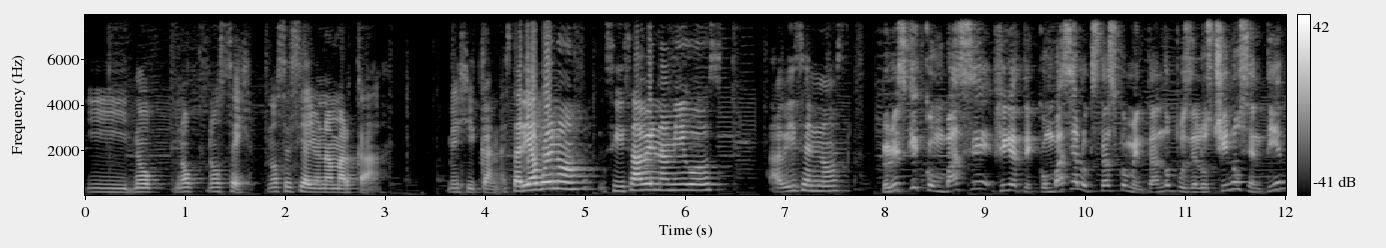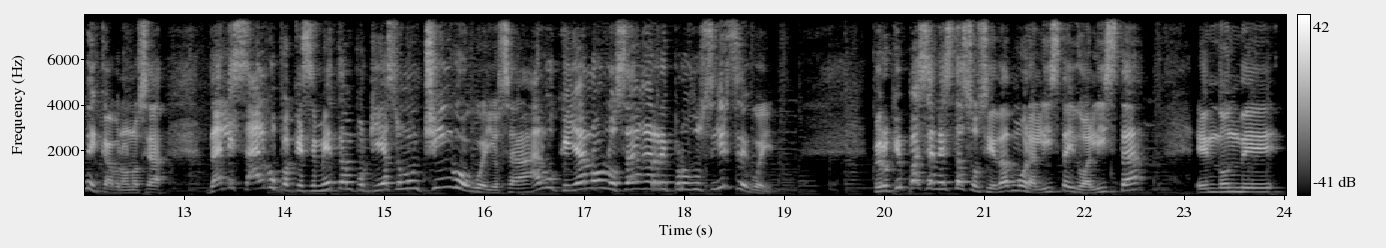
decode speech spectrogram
y no, no, no sé, no sé si hay una marca mexicana. Estaría bueno, si saben amigos, avísenos. Pero es que con base, fíjate, con base a lo que estás comentando, pues de los chinos se entiende, cabrón. O sea, dales algo para que se metan porque ya son un chingo, güey. O sea, algo que ya no los haga reproducirse, güey. Pero ¿qué pasa en esta sociedad moralista y dualista? En donde,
